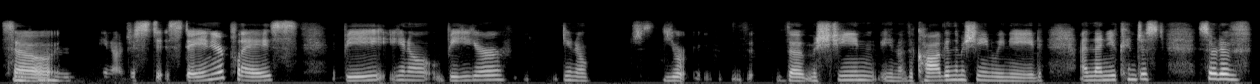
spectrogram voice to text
So, Mhm. You know, just st- stay in your place, be, you know, be your, you know, just your th- the machine, you know, the cog in the machine we need, and then you can just sort of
